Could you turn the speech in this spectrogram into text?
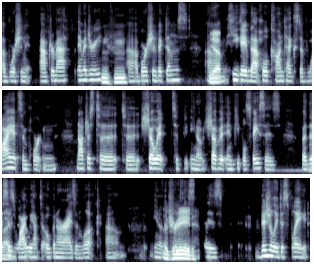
abortion aftermath imagery, hmm uh, abortion victims. Yep. Um, he gave that whole context of why it's important, not just to to show it to you know shove it in people's faces, but this Right. is why we have to open our eyes and look. Um, you know, the truth is is visually displayed.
